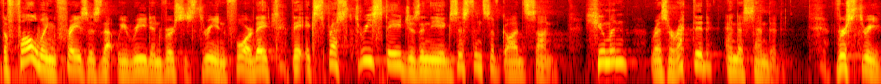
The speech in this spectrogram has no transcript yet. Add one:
The following phrases that we read in verses 3 and 4, they, they express three stages in the existence of God's Son human, resurrected, and ascended. Verse 3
